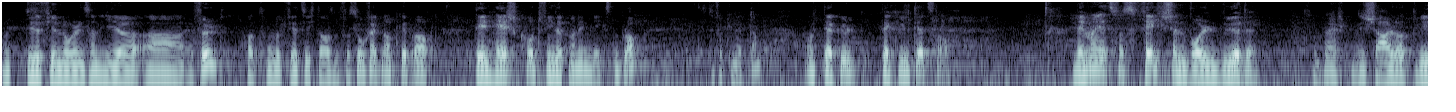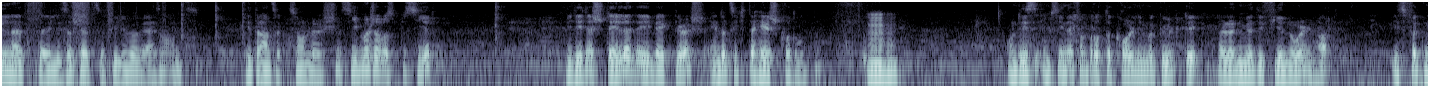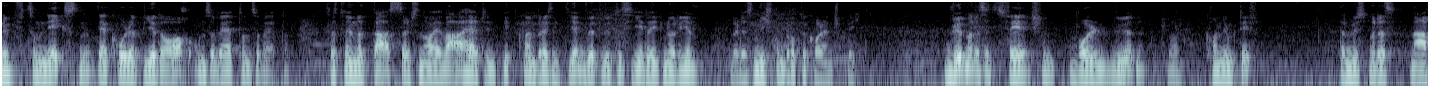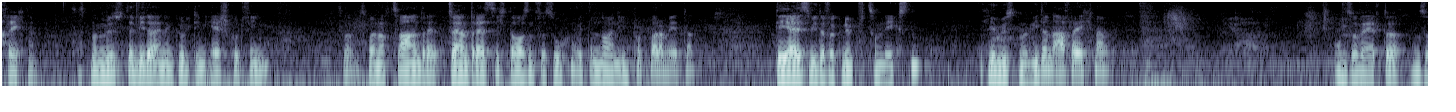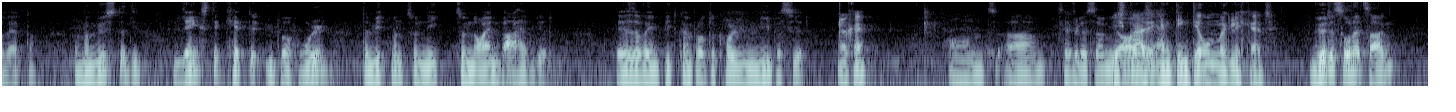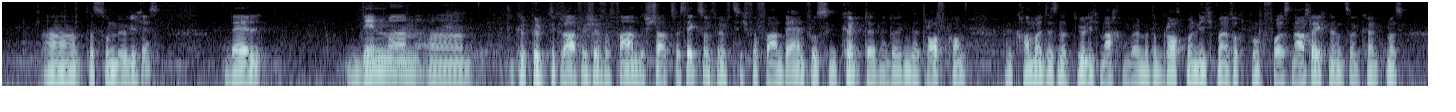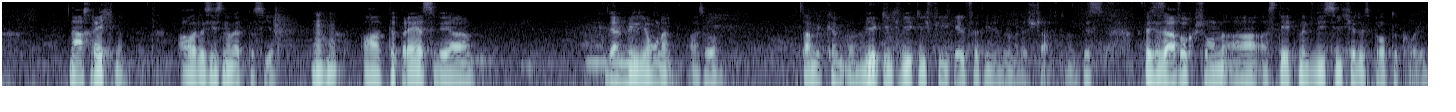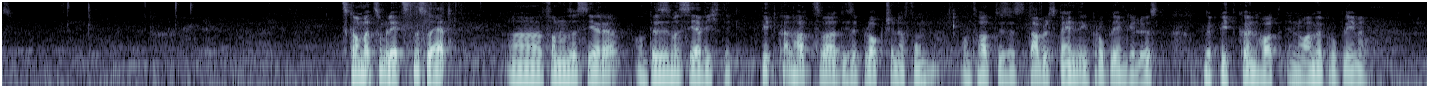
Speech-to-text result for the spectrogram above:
Und diese vier Nullen sind hier äh, erfüllt, hat 140.000 Versuche knapp gebraucht. Den Hashcode findet man im nächsten Block, das ist die Verknettung. Und der gilt, der gilt jetzt auch. Wenn man jetzt was fälschen wollen würde, zum Beispiel die Charlotte will nicht der Elisabeth so viel überweisen und die Transaktion löschen, sieht man schon, was passiert. Mit jeder Stelle, die ich weglösche, ändert sich der Hashcode unten. Mhm. Und ist im Sinne von Protokoll nicht mehr gültig, weil er nur die vier Nullen hat, ist verknüpft zum nächsten, der kollabiert auch und so weiter und so weiter. Das heißt, wenn man das als neue Wahrheit in Bitcoin präsentieren wird, wird das jeder ignorieren, weil das nicht dem Protokoll entspricht. Würde man das jetzt fälschen wollen würden, konjunktiv, dann müsste man das nachrechnen. Das heißt, man müsste wieder einen gültigen Hashcode finden. Es waren noch 32.000 Versuchen mit den neuen Input-Parametern. Der ist wieder verknüpft zum nächsten. Hier müsste man wieder nachrechnen und so weiter und so weiter. Und man müsste die längste Kette überholen, damit man zur, zur neuen Wahrheit wird. Das ist aber im Bitcoin-Protokoll nie passiert. Okay. Und ähm, sehr viele sagen, ist ja. Ist quasi ein Ding der Unmöglichkeit. Würde so nicht sagen, äh, dass so unmöglich ist, weil wenn man äh, kryptografische Verfahren des SHA-256-Verfahren beeinflussen könnte, wenn da irgendwer draufkommt, dann kann man das natürlich machen, weil man, dann braucht man nicht mehr einfach Brute Force nachrechnen, sondern könnte man es nachrechnen. Aber das ist noch nicht passiert. Mhm. Äh, der Preis wäre wären Millionen. Also damit könnte man wirklich, wirklich viel Geld verdienen, wenn man das schafft. Und das, das ist einfach schon äh, ein Statement, wie sicher das Protokoll ist. Jetzt kommen wir zum letzten Slide äh, von unserer Serie und das ist mir sehr wichtig. Bitcoin hat zwar diese Blockchain erfunden und hat dieses Double Spending Problem gelöst, nur Bitcoin hat enorme Probleme,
